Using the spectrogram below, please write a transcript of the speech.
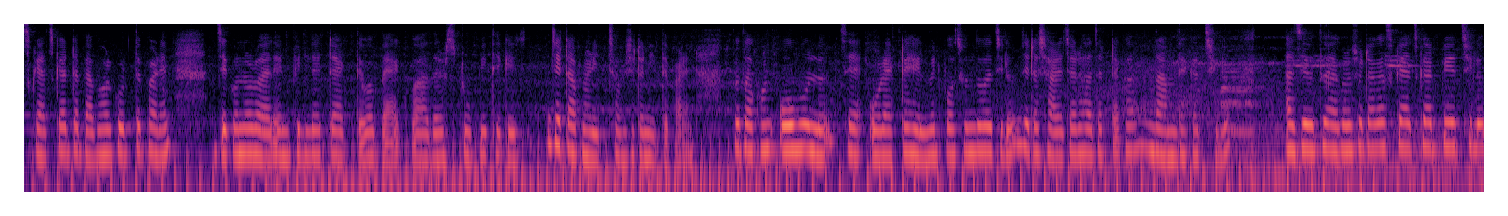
স্ক্র্যাচ কার্ডটা ব্যবহার করতে পারেন। যে কোনো রয়্যাল এনফিল্ডের ট্যাগ দেওয়া ব্যাগ বা আদার্স টুপি থেকে যেটা আপনার ইচ্ছা হবে সেটা নিতে পারেন। তো তখন ও বলল যে, ওর একটা হেলমেট পছন্দ হয়েছিল, যেটা সাড়ে চার হাজার টাকা দাম দেখাচ্ছিল। আর যেহেতু এগারোশো টাকা স্ক্র্যাচ কার্ড পেয়েছিল,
